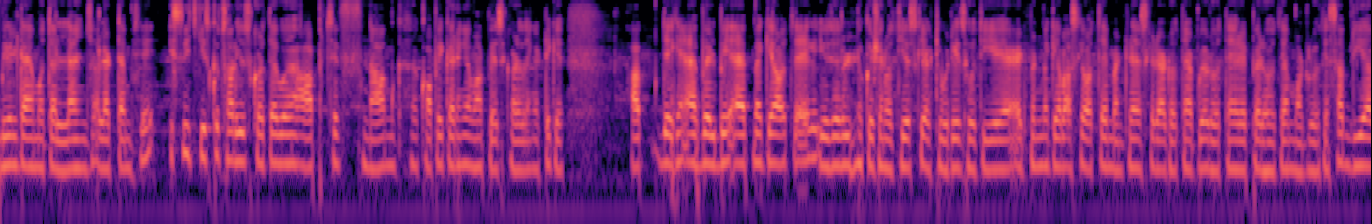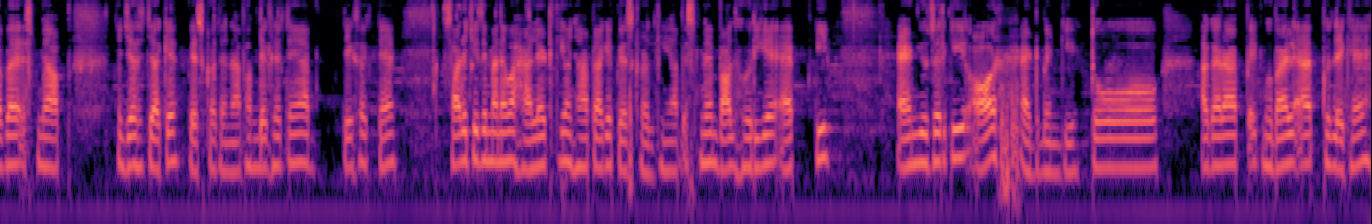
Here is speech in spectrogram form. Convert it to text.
मील टाइम होता है लंच अलग टाइम से। इसी चीज़ को सारा यूज़ करते हुए आप सिर्फ़ नाम कॉपी करेंगे, वहाँ पेस्ट कर देंगे, ठीक है? आप देखें ऐप विल भी ऐप में क्या होता है यूज़र लोकेशन होती है, उसकी एक्टिविटीज़ होती है एडमिन में क्या पास क्या होता है मेंटेनेंस के डाटा होते हैं अपडेट होते हैं रिपेयर होते हैं मॉडल होते हैं, सब दिया हुआ है, इसमें आप जैसे जाके पेस्ट कर देना। आप, हम देख लेते हैं, आप देख सकते हैं, सारी चीज़ें मैंने वहाँ हाईलाइट की और यहाँ पे आके पेस्ट कर दी हैं। आप इसमें बात हो रही है ऐप की एंड यूज़र की और एडमिन की। तो अगर आप एक मोबाइल ऐप को देखें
